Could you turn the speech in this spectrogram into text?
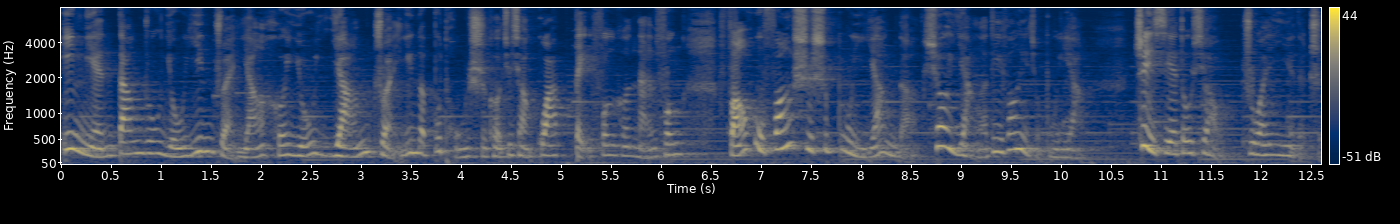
一年当中由阴转阳和由阳转阴的不同时刻，就像刮北风和南风，防护方式是不一样的，需要养的地方也就不一样，这些都需要专业的治。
